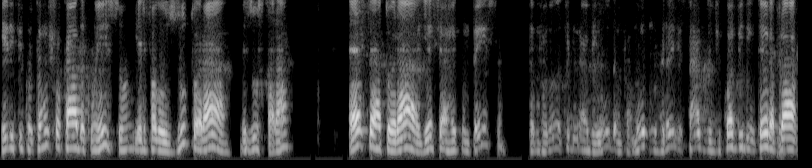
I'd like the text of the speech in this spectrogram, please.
Ele ficou tão chocado com isso e ele falou: Zutorá, Jesus fará. Essa é a Torá e essa é a recompensa. Estamos falando aqui do Rabi Uda, um famoso grande sábio, dedicou a vida inteira para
